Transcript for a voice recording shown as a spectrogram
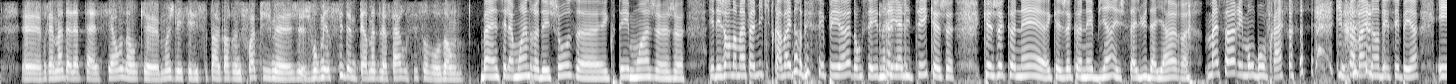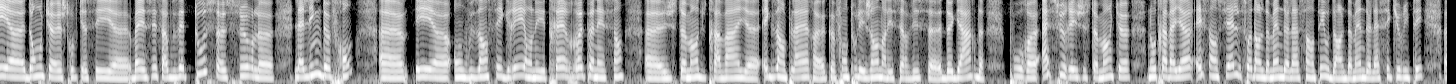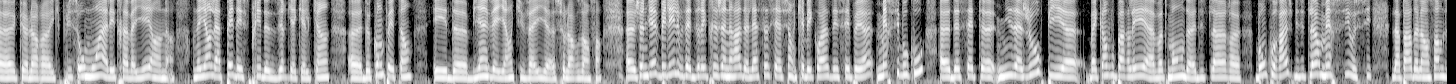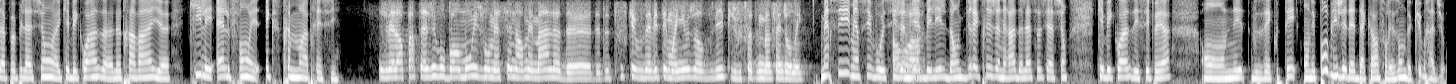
vraiment d'adaptation. Donc moi je les félicite encore une fois puis je je, vous remercie de me permettre de le faire aussi sur vos ondes. Ben c'est la moindre des choses. écoutez, moi je je il y a des gens dans ma famille qui travaillent dans des CPE donc c'est une réalité que je que je connais que je connais bien et je salue d'ailleurs ma sœur et mon beau-frère qui travaillent dans des CPE. Et euh, donc, euh, je trouve que c'est euh, ben c'est ça. Vous êtes tous sur le la ligne de front et on vous en sait. On est très reconnaissant justement du travail exemplaire que font tous les gens dans les services de garde pour assurer justement que nos travailleurs essentiels, soit dans le domaine de la santé ou dans le domaine de la sécurité, que leur qu'ils puissent au moins aller travailler en, en ayant la paix d'esprit de se dire qu'il y a quelqu'un de compétent et de bienveillants qui veillent sur leurs enfants. Geneviève Bellil, vous êtes directrice générale de l'Association québécoise des CPE. Merci beaucoup de cette mise à jour. Puis, ben, quand vous parlez à votre monde, dites-leur bon courage. Puis dites-leur merci aussi de la part de l'ensemble de la population québécoise. Le travail qu'ils et elles font est extrêmement apprécié. Je vais leur partager vos bons mots et je vous remercie énormément de, tout ce que vous avez témoigné aujourd'hui. Puis je vous souhaite une bonne fin de journée. Merci, merci vous aussi, Geneviève Bellil, donc directrice générale de l'Association québécoise des CPA. On est, vous écoutez, on n'est pas obligé d'être d'accord sur les ondes de Cube Radio.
